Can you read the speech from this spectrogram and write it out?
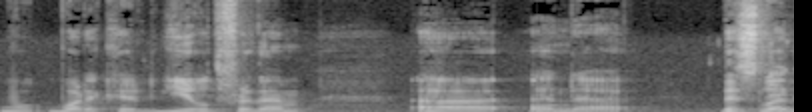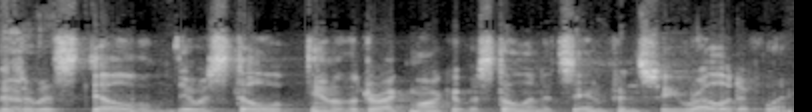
w- what it could yield for them, uh, and uh, this led Because it was still it was still you know the direct market was still in its infancy relatively.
